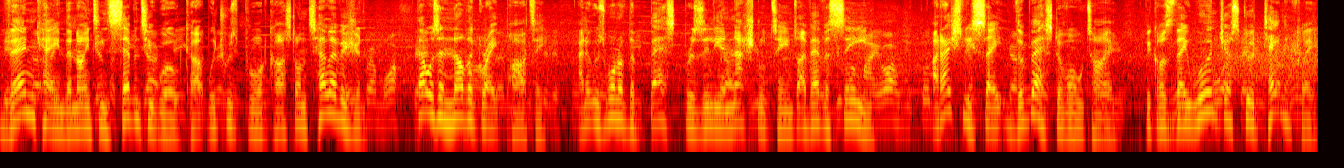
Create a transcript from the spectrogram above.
Then came the 1970 World Cup, which was broadcast on television. That was another great party, and it was one of the best Brazilian national teams I've ever seen. I'd actually say the best of all time, because they weren't just good technically,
